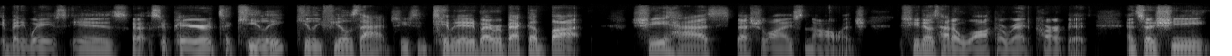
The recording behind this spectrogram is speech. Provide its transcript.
in many ways is uh, superior to Keeley. Keeley feels that she's intimidated by Rebecca, but she has specialized knowledge. She knows how to walk a red carpet. And so she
